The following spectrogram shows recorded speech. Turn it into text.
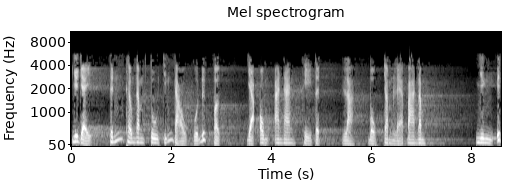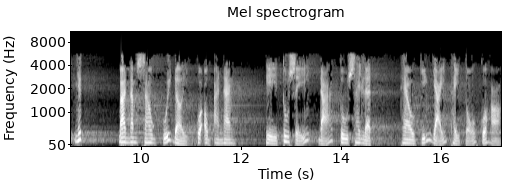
Như vậy, tính theo năm tu chứng đạo của Đức Phật và ông A Nan thị tịch là một trăm lẻ ba năm. Nhưng ít nhất ba năm sau cuối đời của ông A Nan thì tu sĩ đã tu sai lệch theo kiến giải thầy tổ của họ.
